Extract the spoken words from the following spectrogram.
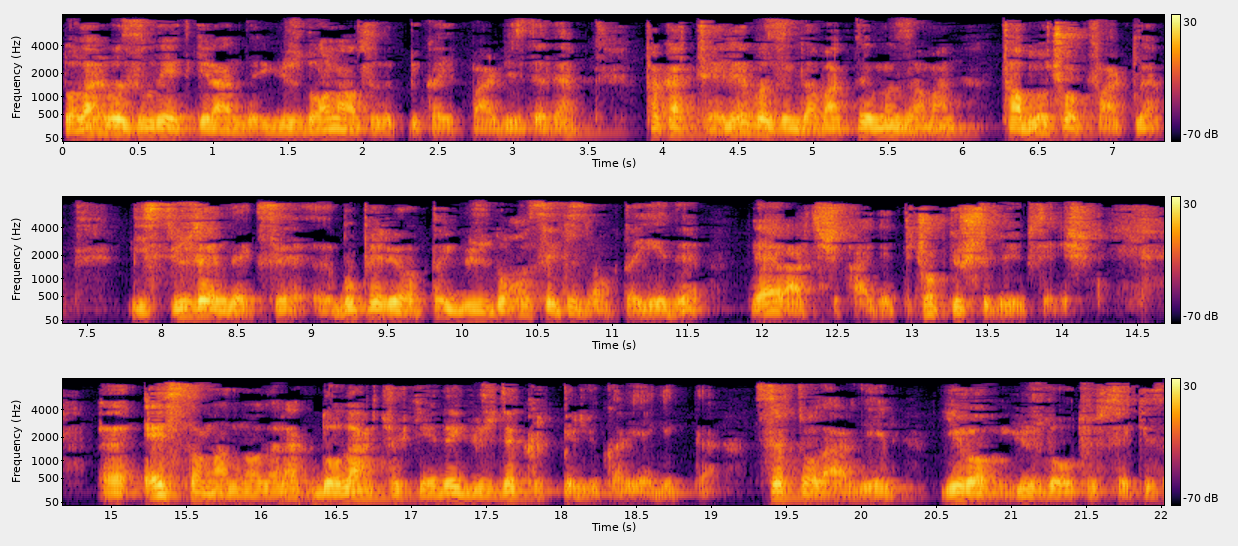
dolar bazında etkilendi. %16'lık bir kayıp var bizde de. Fakat TL bazında baktığımız zaman tablo çok farklı. BIST 100 endeksi e, bu periyotta %18.7 değer artışı kaydetti. Çok güçlü bir yükseliş. E, eş zamanlı olarak dolar Türkiye'de %41 yukarıya gitti. Sırf dolar değil, Euro %38,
